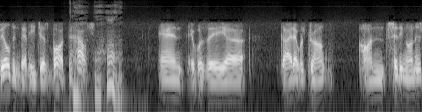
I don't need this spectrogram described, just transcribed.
building that he just bought, the house. uh-huh. And it was a uh, guy that was drunk on sitting on his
